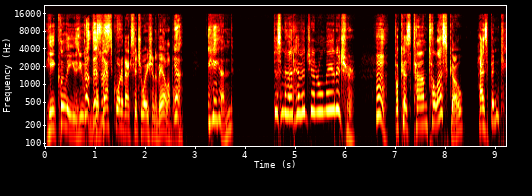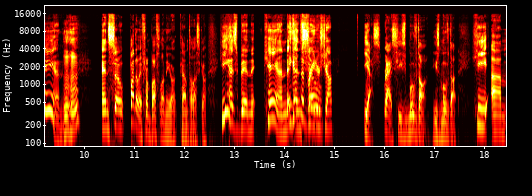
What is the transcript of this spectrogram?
he clearly is Hmm? No, the was- best quarterback situation available. Yeah. and does not have a general manager Hmm. because Tom Telesco has been canned. Mm-hmm. And so, by the way, from Buffalo, New York, Tom Telesco, he has been canned. He got and the so- Raiders job. Yes, right. He's moved on. He's moved on. He um,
